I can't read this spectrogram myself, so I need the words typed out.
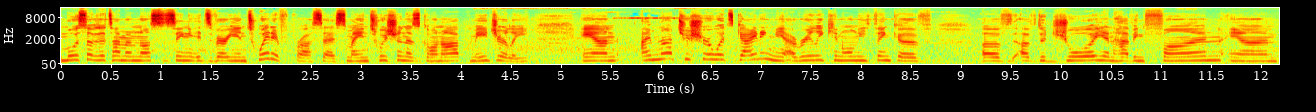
Most of the time, I'm not saying it's very intuitive process. My intuition has gone up majorly, and I'm not too sure what's guiding me. I really can only think of of, of the joy and having fun and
